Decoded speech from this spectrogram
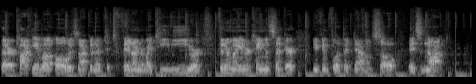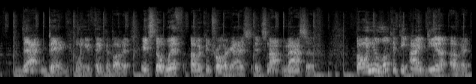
that are talking about, oh, it's not gonna fit under my TV or fit in my entertainment center, you can flip it down. So it's not that big when you think about it. It's the width of a controller, guys. It's not massive. But when you look at the idea of it,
